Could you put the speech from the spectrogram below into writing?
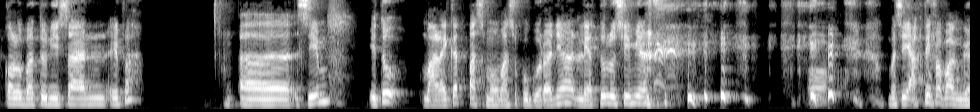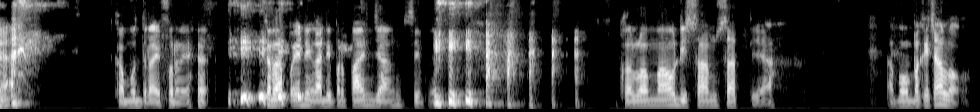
Kalau batu nisan apa? Eh, SIM itu malaikat pas mau masuk kuburannya lihat dulu SIM-nya Oh, masih aktif apa enggak. kamu driver ya. Kenapa ini nggak diperpanjang SIM? Kalau mau di Samsat ya. Apa mau pakai calo?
